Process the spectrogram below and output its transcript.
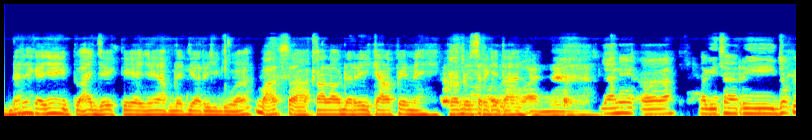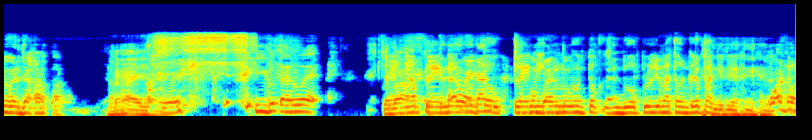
udah deh kayaknya itu aja kayaknya update dari gua Bahasa. kalau dari Calvin nih produser kita anjing. Ya nih eh, lagi cari job juga di Jakarta. guys Ikut RW. Kayaknya coba planning Kita kan untuk planning membantu. untuk 25 tahun ke depan gitu ya. Waduh.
